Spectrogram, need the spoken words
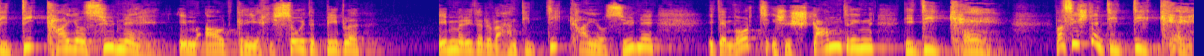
die Dikaiosyne im Altgriechisch, so in der Bibel immer wieder erwähnt. Die Dikaiosyne, in dem Wort ist ein Stamm drin, die Dike. Was ist denn die Dike?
